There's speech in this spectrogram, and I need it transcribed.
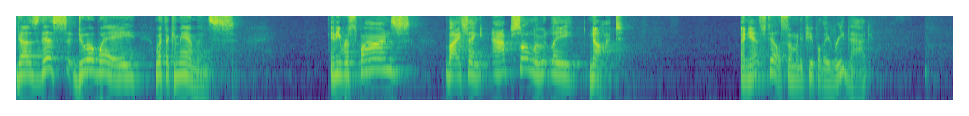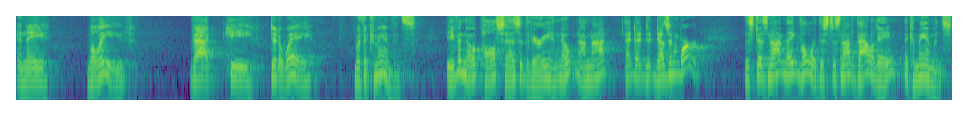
Does this do away with the commandments? And he responds by saying, Absolutely not. And yet, still, so many people, they read that and they believe that he did away with the commandments. Even though Paul says at the very end, nope, I'm not, that, doesn't work. This does not make void. This does not validate the commandments.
